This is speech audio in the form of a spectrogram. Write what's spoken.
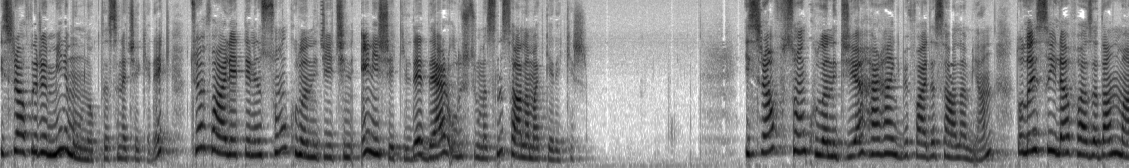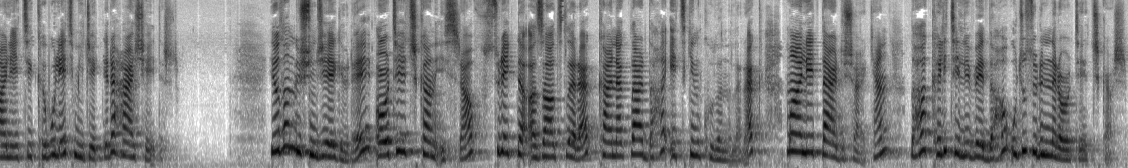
israfları minimum noktasına çekerek tüm faaliyetlerin son kullanıcı için en iyi şekilde değer oluşturmasını sağlamak gerekir. İsraf son kullanıcıya herhangi bir fayda sağlamayan, dolayısıyla fazladan maliyeti kabul etmeyecekleri her şeydir. Yalın düşünceye göre ortaya çıkan israf sürekli azaltılarak kaynaklar daha etkin kullanılarak maliyetler düşerken daha kaliteli ve daha ucuz ürünler ortaya çıkar.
